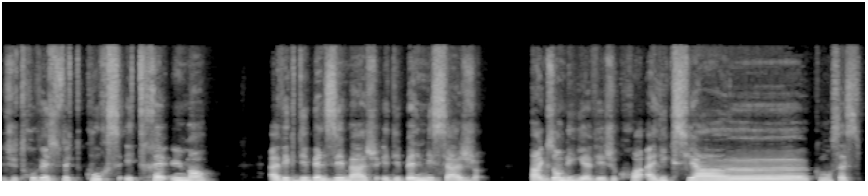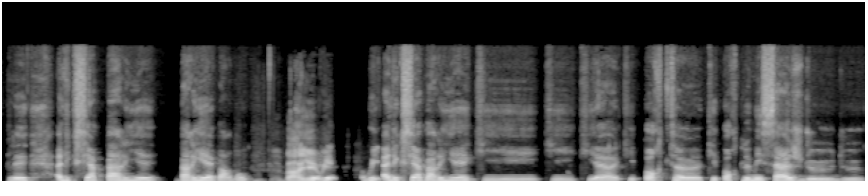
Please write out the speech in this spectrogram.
J'ai trouvé cette course est très humain, avec des belles images et des belles messages. Par exemple, il y avait, je crois, Alexia, euh, comment ça s'appelait? Alexia Barrier, Barrier, pardon. Barrier, oui. Oui, Alexia Barrier qui qui qui, a, qui porte euh, qui porte le message de, de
